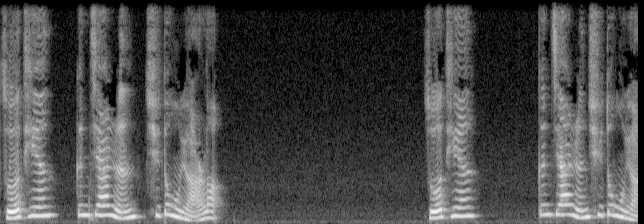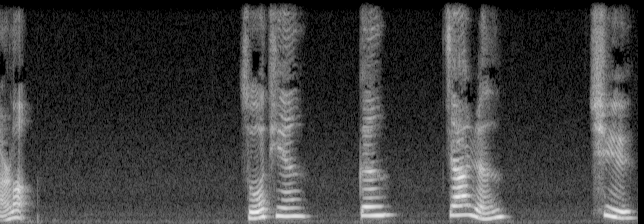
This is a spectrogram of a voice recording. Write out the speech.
昨天跟家人去动物园了。昨天跟家人去动物园了。昨天跟家人去。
